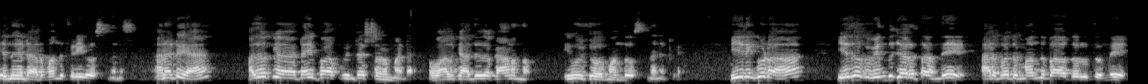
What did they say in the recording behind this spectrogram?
ఎందుకంటే ఆరు మంది ఫ్రీగా వస్తుందని. అన్నట్టుగా అదొక టైప్ ఆఫ్ ఇంట్రెస్ట్ అన్నమాట. వాళ్ళకి అది ఒక ఆనందం. ఈ ఊరికి ఒక మందు వస్తుంది అన్నట్టుగా. ఈయనకి కూడా ఏదో ఒక విందు జరుగుతుంది. ఆడిపోతే మందు బాగా దొరుకుతుంది.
